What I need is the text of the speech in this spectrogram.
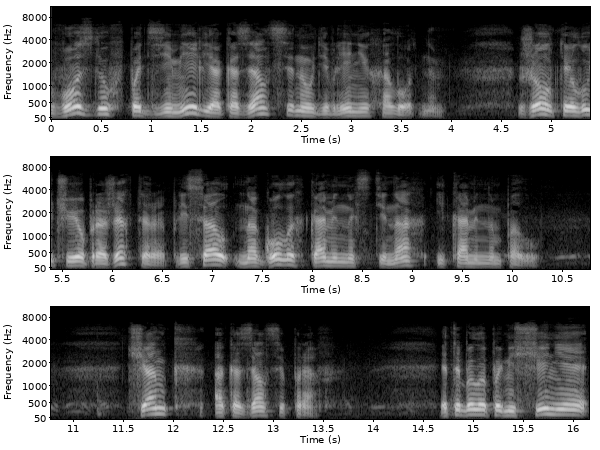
Воздух в подземелье оказался на удивление холодным. Желтый луч ее прожектора плясал на голых каменных стенах и каменном полу. Чанг оказался прав. Это было помещение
